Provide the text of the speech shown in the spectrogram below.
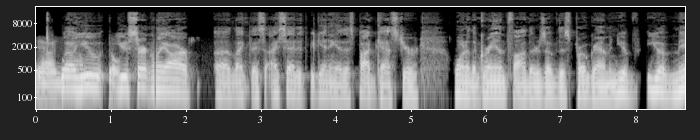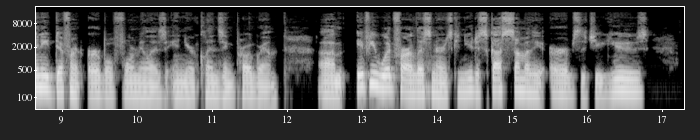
And well, um, you so, you certainly are uh, like this. I said at the beginning of this podcast, you're one of the grandfathers of this program, and you have you have many different herbal formulas in your cleansing program. Um, if you would, for our listeners, can you discuss some of the herbs that you use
